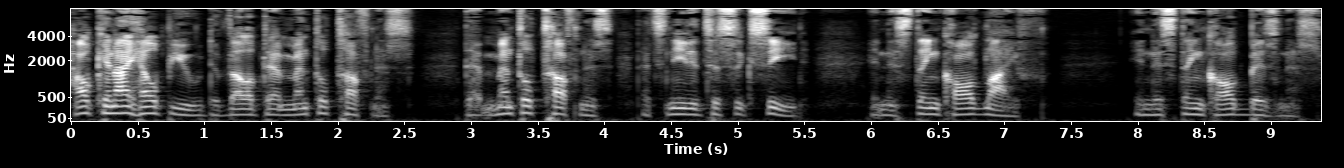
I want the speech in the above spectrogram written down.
How can I help you develop that mental toughness, that mental toughness that's needed to succeed? in this thing called life, in this thing called business,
